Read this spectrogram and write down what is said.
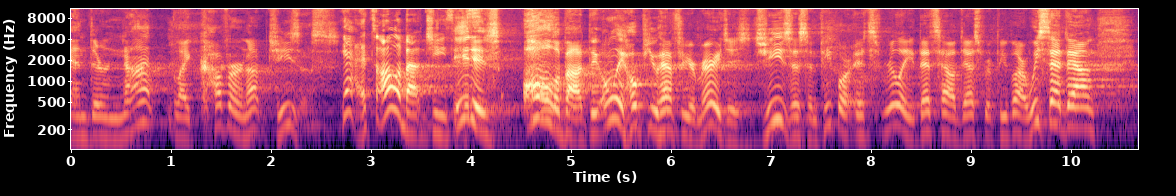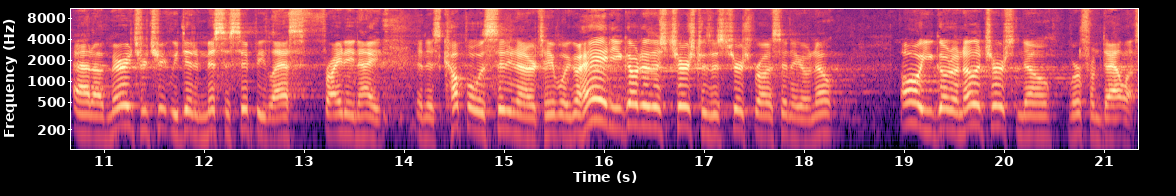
and they're not like covering up Jesus. Yeah, it's all about Jesus. It is all about the only hope you have for your marriage is Jesus, and people are. It's really that's how desperate people are. We sat down at a marriage retreat we did in Mississippi last Friday night, and this couple was sitting at our table. We go, "Hey, do you go to this church? Because this church brought us in." They go, "No." Oh, you go to another church? No, we're from Dallas.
